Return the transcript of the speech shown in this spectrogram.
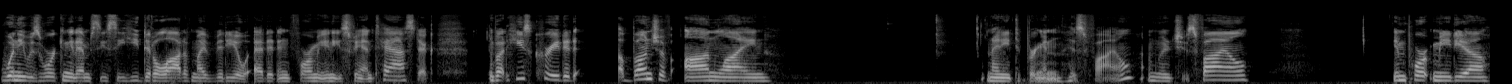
when he was working at MCC, he did a lot of my video editing for me, and he's fantastic. But he's created a bunch of online, and I need to bring in his file. I'm going to choose File, Import Media,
